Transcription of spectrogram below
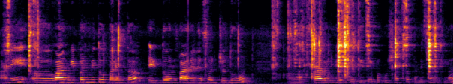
आणि वांगी पण मी तोपर्यंत एक दोन पाण्याने स्वच्छ धुवून काढून घेतले तिथे बघू शकता तुम्ही साईडला.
